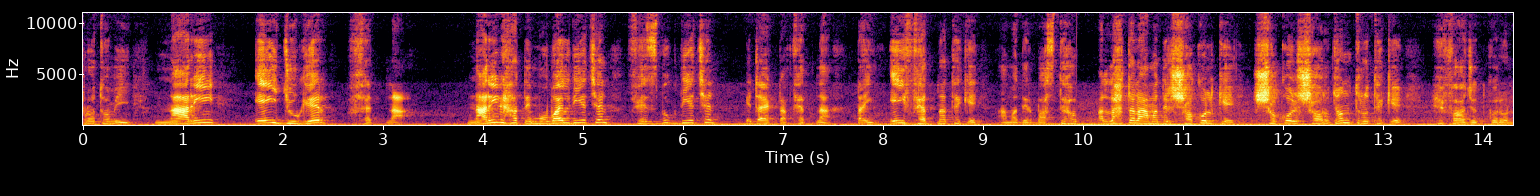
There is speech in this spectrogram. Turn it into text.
প্রথমেই, নারী এই যুগের ফেতনা। নারীর হাতে মোবাইল দিয়েছেন, ফেসবুক দিয়েছেন, এটা একটা ফেতনা। তাই এই ফেতনা থেকে আমাদের বাঁচতে হবে। আল্লাহ তালা আমাদের সকলকে সকল ষড়যন্ত্র থেকে হেফাজত করুন।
